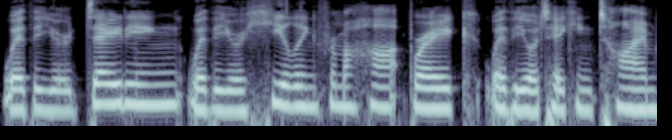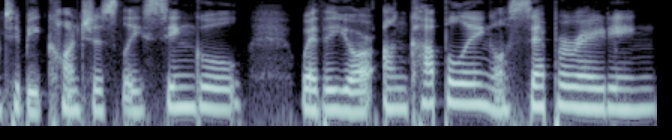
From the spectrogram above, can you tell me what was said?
whether you're dating, whether you're healing from a heartbreak, whether you're taking time to be consciously single, whether you're uncoupling or separating,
